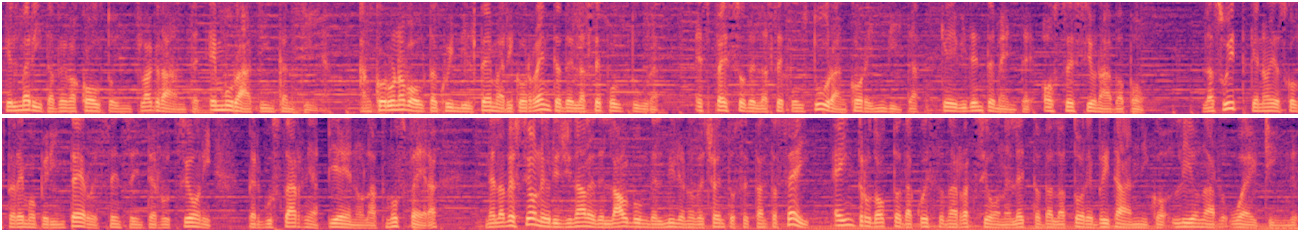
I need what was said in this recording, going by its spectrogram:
che il marito aveva colto in flagrante e murati in cantina. Ancora una volta quindi il tema ricorrente della sepoltura e spesso della sepoltura ancora in vita che evidentemente ossessionava Poe. La suite che noi ascolteremo per intero e senza interruzioni per gustarne appieno l'atmosfera, nella versione originale dell'album del 1976 è introdotta da questa narrazione letta dall'attore britannico Leonard Whiting,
